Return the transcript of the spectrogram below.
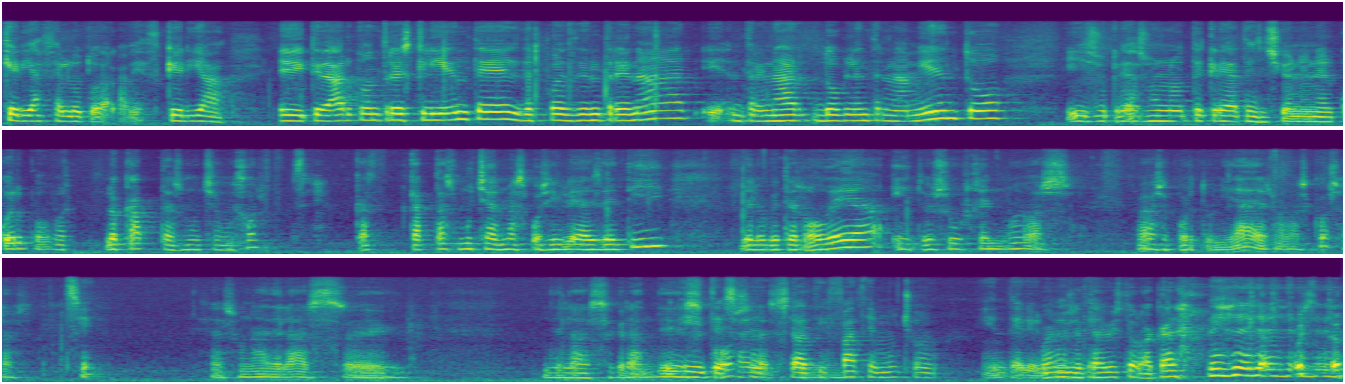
quería hacerlo toda la vez. Quería eh, quedar con tres clientes después de entrenar, eh, entrenar doble entrenamiento y eso, crea, eso no te crea tensión en el cuerpo. Lo captas mucho mejor. Captas muchas más posibilidades de ti, de lo que te rodea y entonces surgen nuevas, nuevas oportunidades, nuevas cosas. Sí. Esa es una de las, de las grandes y te cosas. satisface mucho bueno, se te ha visto la cara. has puesto.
